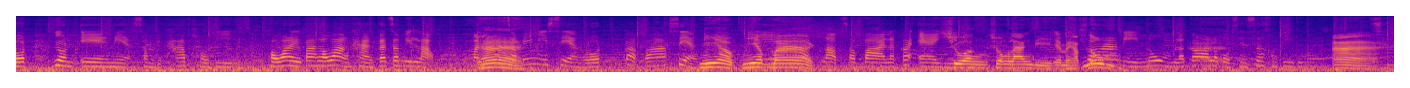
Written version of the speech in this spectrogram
รถยนต์เองเนี่ยสมรรถภาพเขาดี เพราะว่าอะไรรู้ป่ะระหว่างทางก็จะมีหลับ มันก็อ่าจะไม่มีเสียงรถแบบว่าเสียงเงียบเงียบมาก หลับสบายแล้วก็แอร์เย็นช่วงช่วงล่างดีใช่ไหมครับ ช่วงนุ่มล่างดีนุ่ม แล้วก็ระบบเซ็นเซอร์เขาดีด้วย อ่า ใช่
